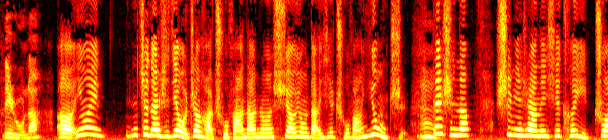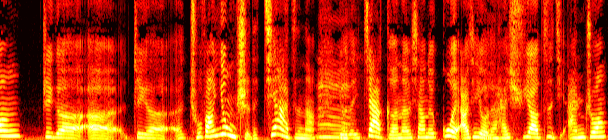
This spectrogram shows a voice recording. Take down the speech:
例如呢？呃，因为这段时间我正好厨房当中需要用到一些厨房用纸，嗯但是呢，市面上那些可以装。这个呃，这个呃，厨房用纸的架子呢，嗯有的价格呢相对贵，而且有的还需要自己安装。嗯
